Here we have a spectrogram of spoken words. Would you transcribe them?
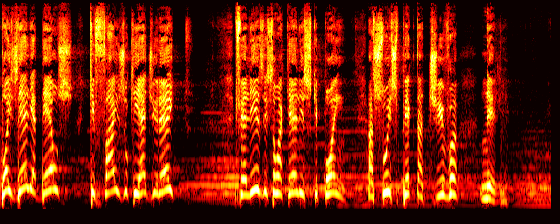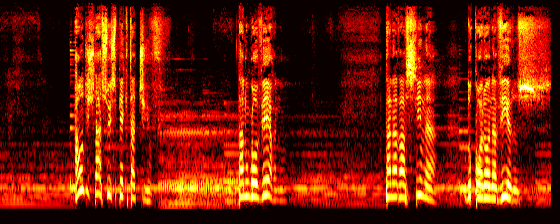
pois Ele é Deus que faz o que é direito. Felizes são aqueles que põem a sua expectativa nele. Aonde está a sua expectativa? Está no governo? Está na vacina do coronavírus?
